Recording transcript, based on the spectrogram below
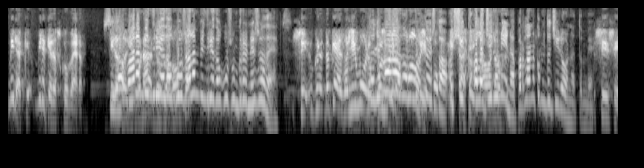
mira, que, mira que he descobert. Sí, la ara em llimonada, vindria de la gust, ara em vindria de gust un granissadet. Sí, de què? De llimona? De Doncs llimona, mira, doncs foli, contesta. pum, i Així, a la gironina, parlant com de Girona, també. Sí, sí.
